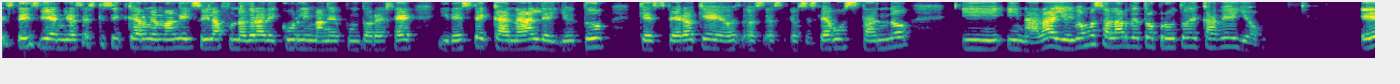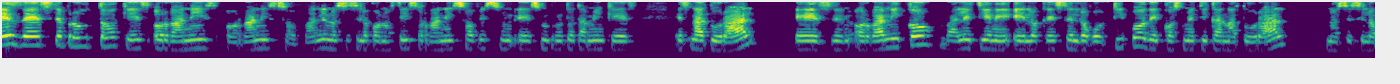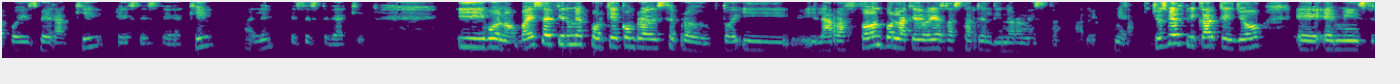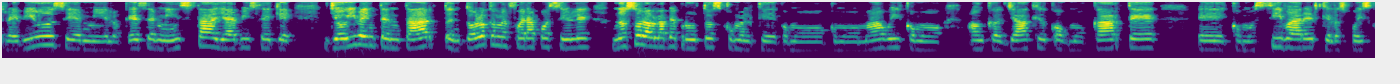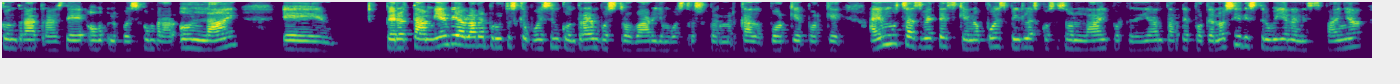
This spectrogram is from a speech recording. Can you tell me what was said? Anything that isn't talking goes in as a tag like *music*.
estáis bien? Yo sé que soy Carmen Mangue y soy la fundadora de curlymangue.org y de este canal de YouTube que espero que os, esté gustando. Y, y, nada, y hoy vamos a hablar de otro producto de cabello. Es de este producto que es Organis, Organisoft, ¿vale? No sé si lo conocéis, Organisoft es un, es un producto también que es, es natural, es orgánico, ¿vale? Tiene eh, lo que es el logotipo de cosmética natural, no sé si lo podéis ver aquí, es este de aquí, ¿vale? Es este de aquí. Y bueno, vais a decirme por qué he comprado este producto y, la razón por la que deberías gastarte el dinero en esto. ¿vale? Mira, yo os voy a explicar que yo eh, en mis reviews y en mi, lo que es en mi Insta ya viste que yo iba a intentar en todo lo que me fuera posible, no solo hablar de productos como el que, como, como Maui, como Uncle Jack, como Carter, eh, como Sibaret, que los podéis comprar a través de, lo podéis comprar online, eh, pero también voy a hablar de productos que podéis encontrar en vuestro barrio, en vuestro supermercado. ¿Por qué? Porque hay muchas veces que no puedes pedir las cosas online porque llegan tarde, porque no se distribuyen en España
